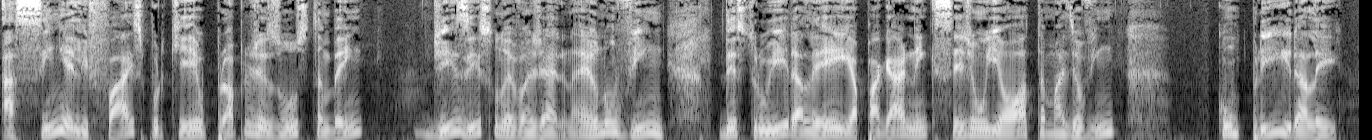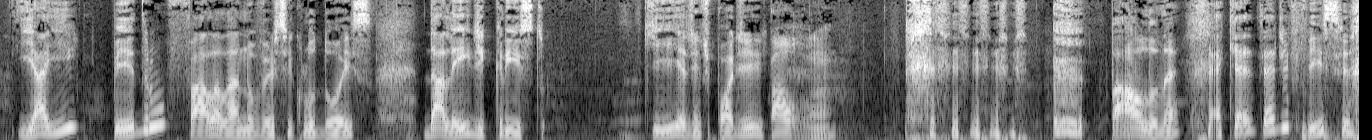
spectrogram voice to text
assim ele faz porque o próprio Jesus também diz isso no Evangelho, né? Eu não vim destruir a lei, apagar nem que seja um iota, mas eu vim cumprir a lei. E aí, Pedro fala lá no versículo 2 da lei de Cristo, que a gente pode. Paulo, né? Paulo, né? É que é, é difícil.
